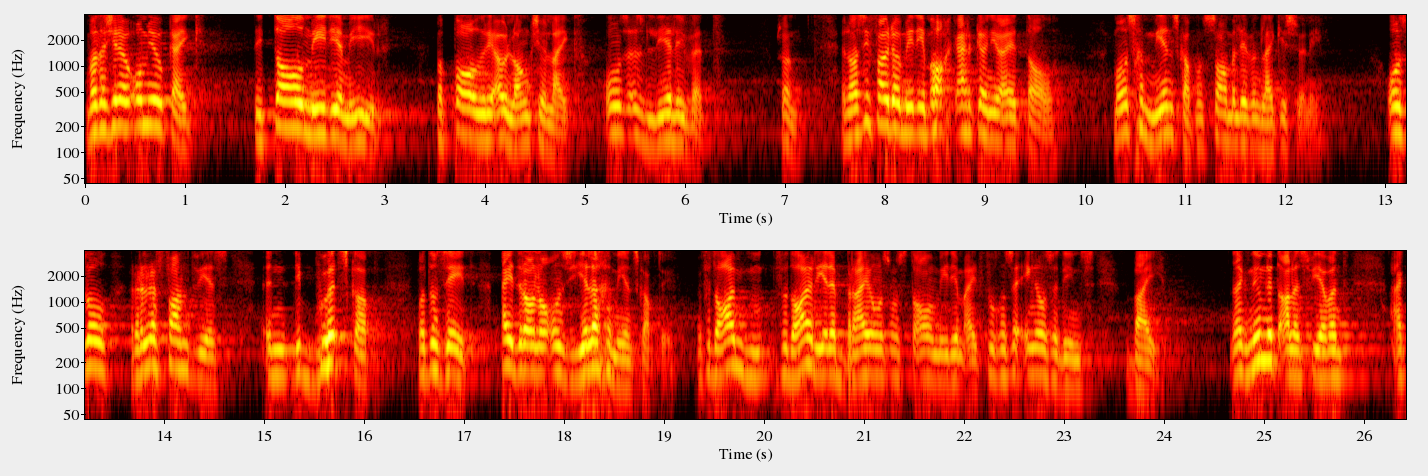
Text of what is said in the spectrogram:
Want as jy nou om jou kyk, die taalmedium hier bepaal hoe die ou langs jou lyk. Ons is leliewit. So. En daar's nie fout daarmee jy mag kerke in jou eie taal. Maar ons gemeenskap, ons samelewing lyk nie so nie. Ons wil relevant wees in die boodskap wat ons het uitdra na ons hele gemeenskap toe. En vir daai vir daai rede brei ons ons taalmedium uit. Voeg ons 'n Engelse diens by. En ek noem dit alles vir jou want ek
